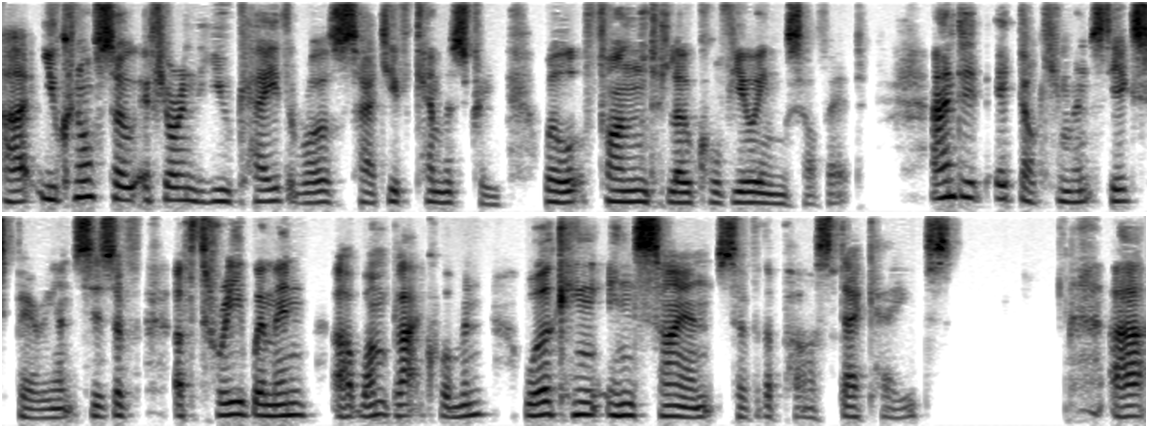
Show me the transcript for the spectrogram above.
uh, you can also, if you're in the UK, the Royal Society of Chemistry will fund local viewings of it. And it, it documents the experiences of, of three women, uh, one black woman, working in science over the past decades. Uh,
